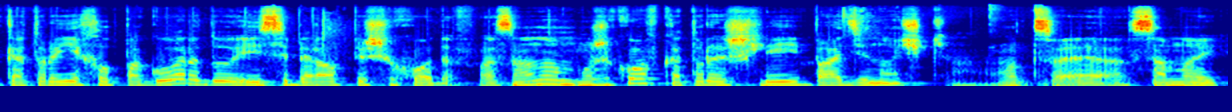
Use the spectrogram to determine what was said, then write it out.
который ехал по городу и собирал пешеходов. В основном мужиков, которые шли поодиночке. Вот э, со мной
